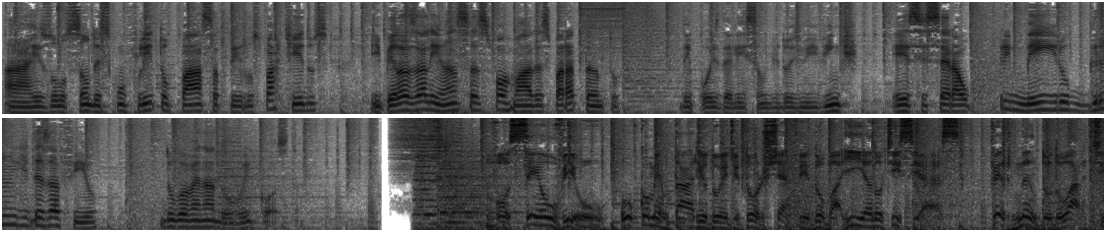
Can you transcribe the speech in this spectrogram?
a resolução desse conflito passa pelos partidos e pelas alianças formadas para tanto. Depois da eleição de 2020, esse será o primeiro grande desafio do governador Rui Costa. Você ouviu o comentário do editor-chefe do Bahia Notícias, Fernando Duarte.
